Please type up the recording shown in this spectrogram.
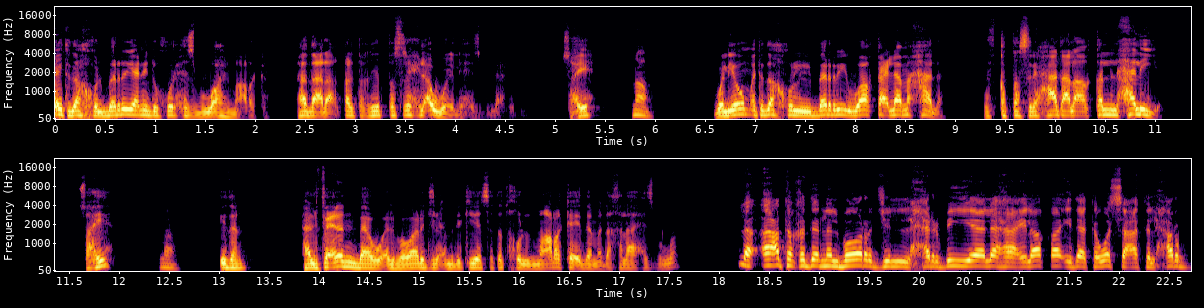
أي تدخل بري يعني دخول حزب الله المعركة هذا على أقل تقدير التصريح الأول لحزب الله اللبناني صحيح؟ نعم واليوم التدخل البري واقع لا محالة وفق التصريحات على الأقل الحالية صحيح؟ نعم اذا هل فعلا البوارج الأمريكية ستدخل المعركة إذا ما دخلها حزب الله؟ لا أعتقد أن البوارج الحربية لها علاقة إذا توسعت الحرب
